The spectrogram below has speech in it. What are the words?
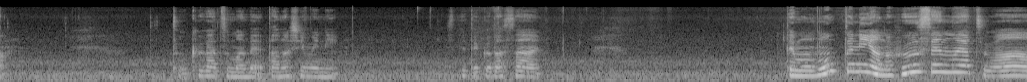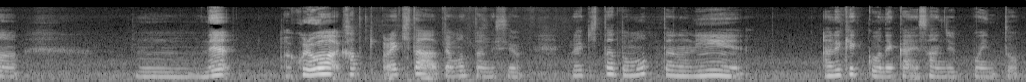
と9月まで楽しみにしててください。でも本当にあの風船のやつはうんね。あこれはかこれ来たって思ったんですよ。これ来たと思ったのにあれ結構でかい。30ポイント。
